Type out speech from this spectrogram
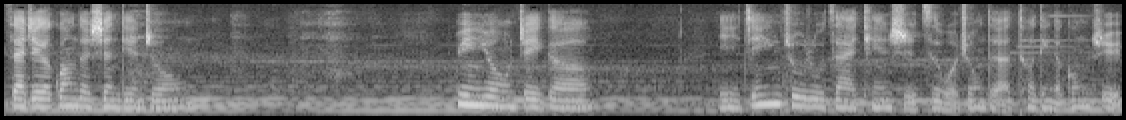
在这个光的圣殿中，运用这个。已经注入在天使自我中的特定的工具，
